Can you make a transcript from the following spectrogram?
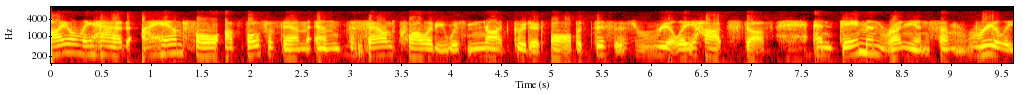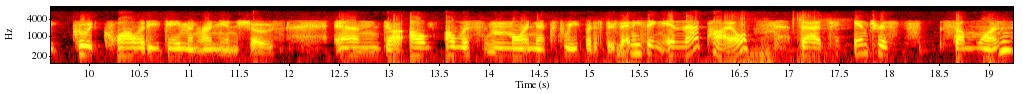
I only had a handful of both of them, and the sound quality was not good at all. But this is really hot stuff. And Damon Runyon, some really good quality Damon Runyon shows. And uh, I'll I'll listen more next week. But if there's anything in that pile that interests someone,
